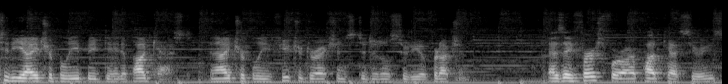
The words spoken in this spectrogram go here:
to the IEEE Big Data Podcast, an IEEE Future Directions digital studio production. As a first for our podcast series,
